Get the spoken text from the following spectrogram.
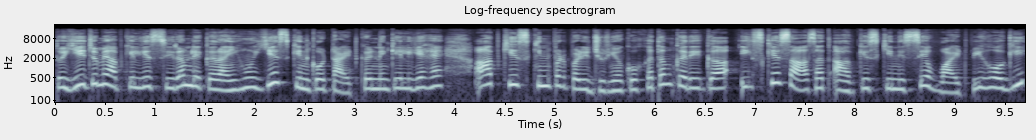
तो ये जो मैं आपके लिए सीरम लेकर आई हूँ, ये स्किन को टाइट करने के लिए है। आपकी स्किन पर पड़ी झुर्रियों को ख़त्म करेगा, इसके साथ साथ आपकी स्किन इससे वाइट भी होगी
